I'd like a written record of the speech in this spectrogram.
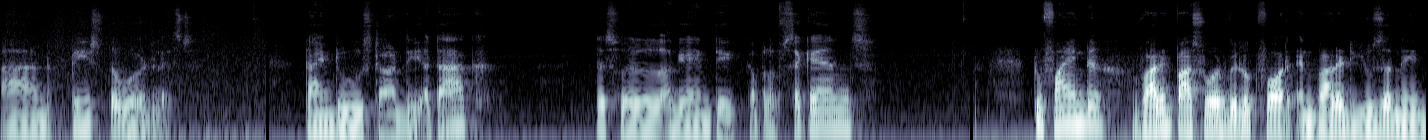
and paste the word list. Time to start the attack. This will again take a couple of seconds. To find valid password, we look for invalid username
